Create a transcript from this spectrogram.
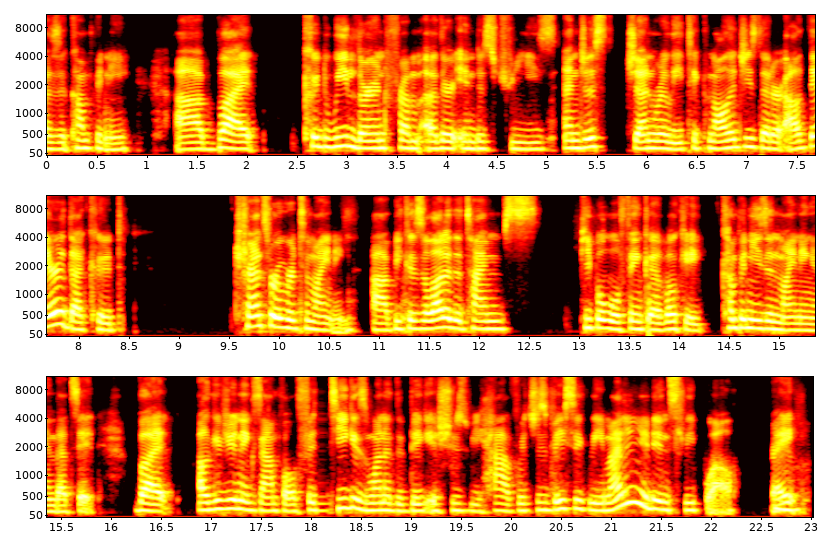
as a company uh, but could we learn from other industries and just generally technologies that are out there that could transfer over to mining? Uh, because a lot of the times people will think of, okay, companies in mining and that's it. But I'll give you an example. Fatigue is one of the big issues we have, which is basically imagine you didn't sleep well, right? Mm-hmm.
